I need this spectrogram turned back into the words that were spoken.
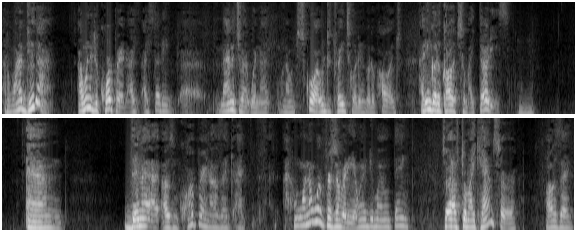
I don't wanna do that. I went into corporate. I, I studied uh, management when I when I went to school. I went to trade school. I didn't go to college. I didn't go to college till my 30s. And then I, I was in corporate, and I was like, I, I don't want to work for somebody. I want to do my own thing. So after my cancer, I was like,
